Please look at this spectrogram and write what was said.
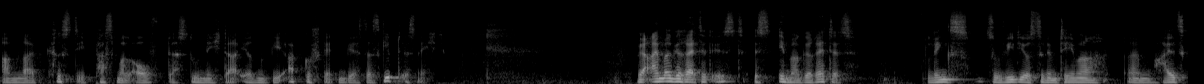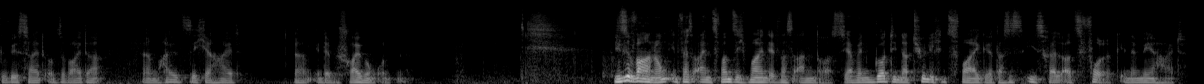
am Leib Christi. Pass mal auf, dass du nicht da irgendwie abgeschnitten wirst. Das gibt es nicht. Wer einmal gerettet ist, ist immer gerettet. Links zu Videos zu dem Thema ähm, Heilsgewissheit und so weiter, ähm, Heilssicherheit ähm, in der Beschreibung unten. Diese Warnung in Vers 21 meint etwas anderes. Ja, wenn Gott die natürlichen Zweige, das ist Israel als Volk in der Mehrheit,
